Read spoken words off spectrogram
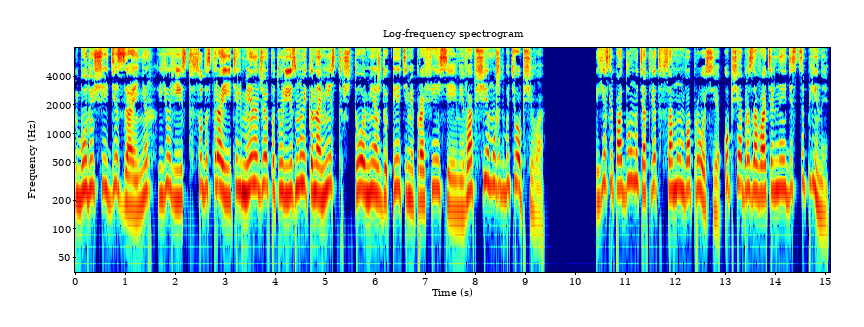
Будущий дизайнер, юрист, судостроитель, менеджер по туризму, экономист, что между этими профессиями вообще может быть общего? Если подумать, ответ в самом вопросе общеобразовательные дисциплины.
